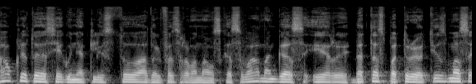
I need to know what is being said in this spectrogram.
auklėtojas, jeigu neklystu, Adolfas Ramanauskas Vanagas, ir, bet tas patriotizmas,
